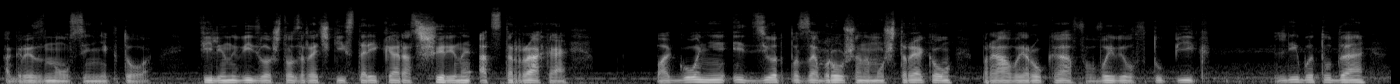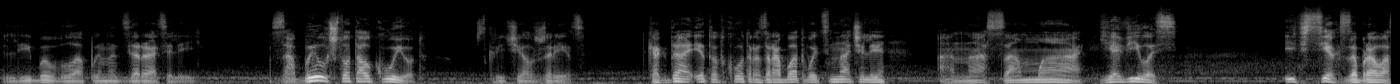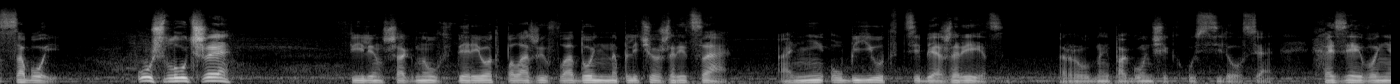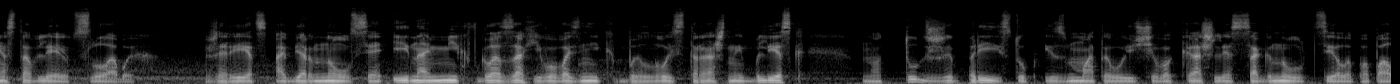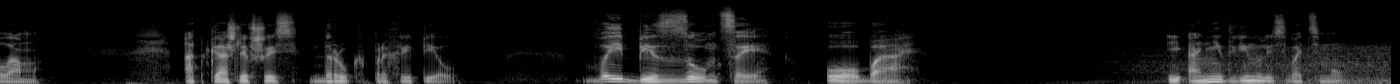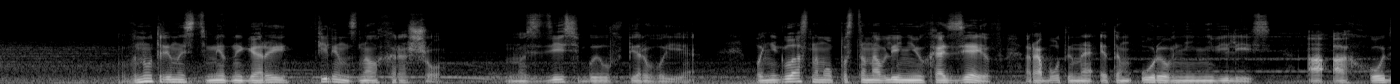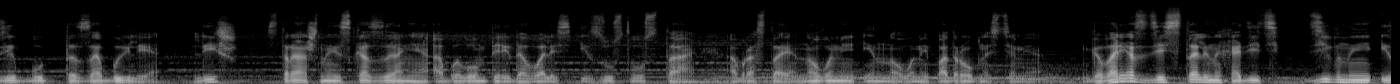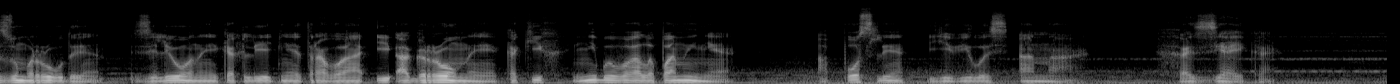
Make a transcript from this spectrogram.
Огрызнулся никто. Филин видел, что зрачки старика расширены от страха. Погоня идет по заброшенному штреку, правый рукав вывел в тупик. Либо туда, либо в лапы надзирателей. «Забыл, что толкуют!» — вскричал жрец. «Когда этот ход разрабатывать начали, она сама явилась и всех забрала с собой. Уж лучше...» Филин шагнул вперед, положив ладонь на плечо жреца. «Они убьют тебя, жрец!» Рудный погонщик усилился. Хозяева не оставляют слабых. Жрец обернулся, и на миг в глазах его возник былой страшный блеск, но тут же приступ изматывающего кашля согнул тело пополам. Откашлившись, друг прохрипел. «Вы безумцы! Оба!» И они двинулись во тьму. Внутренность Медной горы Филин знал хорошо, но здесь был впервые. По негласному постановлению хозяев работы на этом уровне не велись, а о ходе будто забыли, лишь Страшные сказания о былом передавались из уст в уста, обрастая новыми и новыми подробностями. Говорят, здесь стали находить дивные изумруды, зеленые, как летняя трава, и огромные, каких не бывало поныне. А после явилась она, хозяйка.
